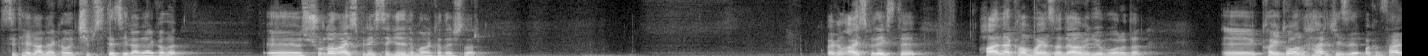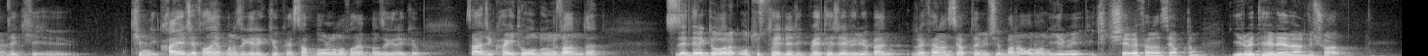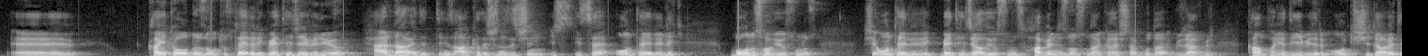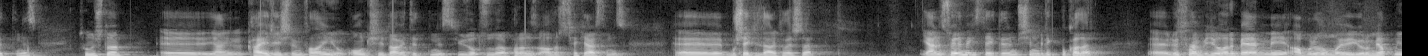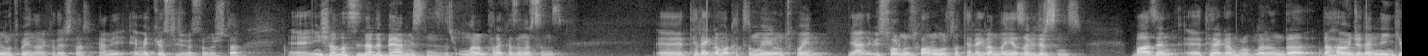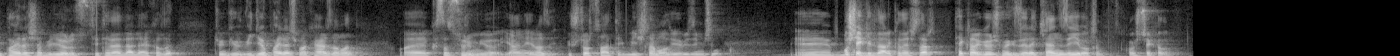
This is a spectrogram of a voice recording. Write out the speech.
siteyle alakalı, çip sitesiyle alakalı. Ee, şuradan IcePlex'e gelelim arkadaşlar. Bakın IcePlex de hala kampanyasına devam ediyor bu arada. Ee, kayıt olan herkese, bakın sadece ki, e, kimlik, KYC falan yapmanıza gerek yok. Hesap doğrulama falan yapmanıza gerek yok. Sadece kayıt olduğunuz anda size direkt olarak 30 TL'lik BTC veriyor. Ben referans yaptığım için bana 10-10 22 kişiye referans yaptım. 20 TL verdi şu an. Ee, kayıt olduğunuzda 30 TL'lik BTC veriyor. Her davet ettiğiniz arkadaşınız için ise 10 TL'lik bonus alıyorsunuz. Şey 10 TL'lik BTC alıyorsunuz. Haberiniz olsun arkadaşlar. Bu da güzel bir kampanya diyebilirim. 10 kişi davet ettiniz. Sonuçta e, yani KYC işlemi falan yok. 10 kişi davet ettiniz. 130 lira paranızı alır çekersiniz. E, bu şekilde arkadaşlar. Yani söylemek istediklerim şimdilik bu kadar. E, lütfen videoları beğenmeyi, abone olmayı ve yorum yapmayı unutmayın arkadaşlar. Yani emek gösteriyoruz sonuçta. E, inşallah sizler de beğenmişsinizdir. Umarım para kazanırsınız. E, Telegram'a katılmayı unutmayın. Yani bir sorunuz falan olursa Telegram'dan yazabilirsiniz. Bazen e, Telegram gruplarında daha önceden linki paylaşabiliyoruz sitelerle alakalı. Çünkü video paylaşmak her zaman e, kısa sürmüyor. Yani en az 3-4 saatlik bir işlem alıyor bizim için. E, bu şekilde arkadaşlar. Tekrar görüşmek üzere. Kendinize iyi bakın. Hoşçakalın.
